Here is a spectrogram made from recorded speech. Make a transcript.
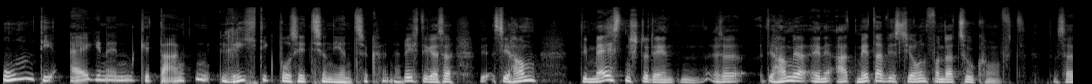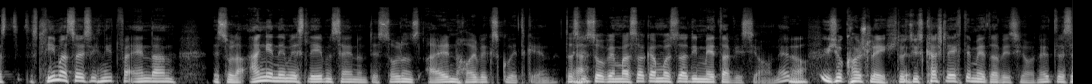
um die eigenen Gedanken richtig positionieren zu können. Richtig, also Sie haben die meisten Studenten, also die haben ja eine Art Metavision von der Zukunft. Das heißt, das Klima soll sich nicht verändern, es soll ein angenehmes Leben sein und es soll uns allen halbwegs gut gehen. Das ja. ist so, wenn man sagt einmal so die Metavision. Nicht? Ja, ist ja kein schlechte. Das ist keine schlechte Metavision. Nicht? Das,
